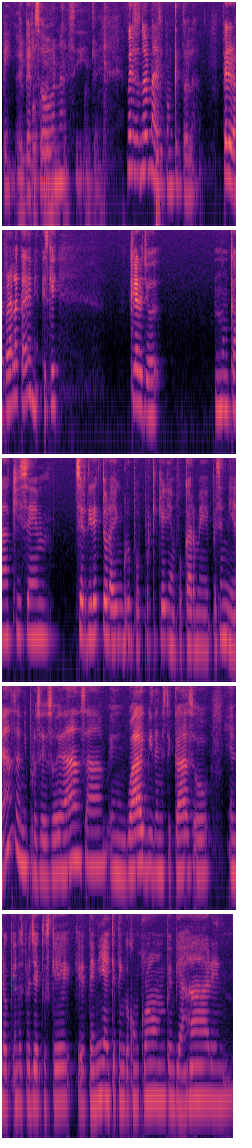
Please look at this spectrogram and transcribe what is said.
20 El poco de personas, sí. Ok. Bueno, eso es normal, supongo que en todo lado. Pero era para la academia. Es que, claro, yo nunca quise ser directora de un grupo porque quería enfocarme pues en mi danza, en mi proceso de danza, en Wagbeat en este caso, en, lo, en los proyectos que, que tenía y que tengo con Crump, en viajar, en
